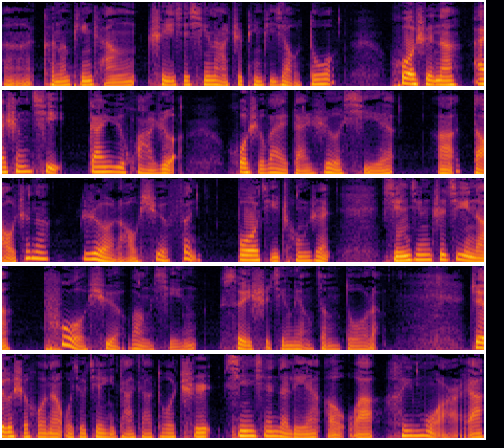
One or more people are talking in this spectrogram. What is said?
嗯，可能平常吃一些辛辣制品比较多，或是呢爱生气、肝郁化热，或是外感热邪啊，导致呢热劳血愤。波及冲任，行经之际呢，破血妄行，碎使经量增多了。这个时候呢，我就建议大家多吃新鲜的莲藕啊、黑木耳呀、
